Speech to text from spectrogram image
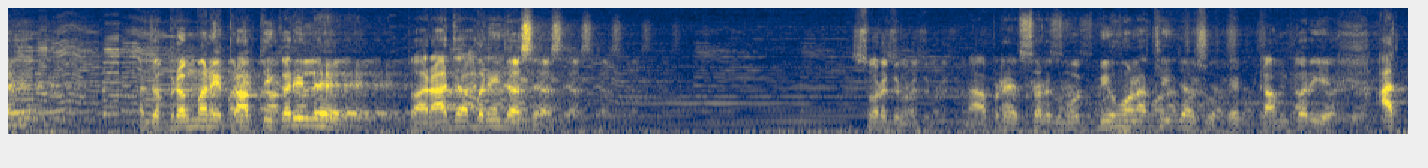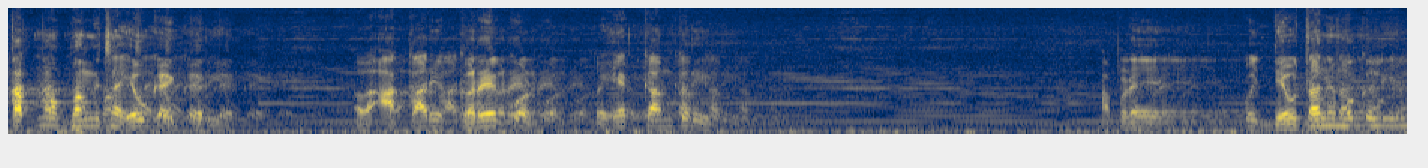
અને જો બ્રહ્માની પ્રાપ્તિ કરી લે, તો આ રાજા બની જશે. સ્વર્ગનો. અને આપણે સ્વર્ગ વિહોણા થઈ જશું. એક કામ કરીએ. આ તપમાં ભંગ થાય એવું કંઈક કરીએ. હવે આ કાર્ય કરે કોણ? તો એક કામ કરીએ. આપણે કોઈ દેવતાને મોકલીએ?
